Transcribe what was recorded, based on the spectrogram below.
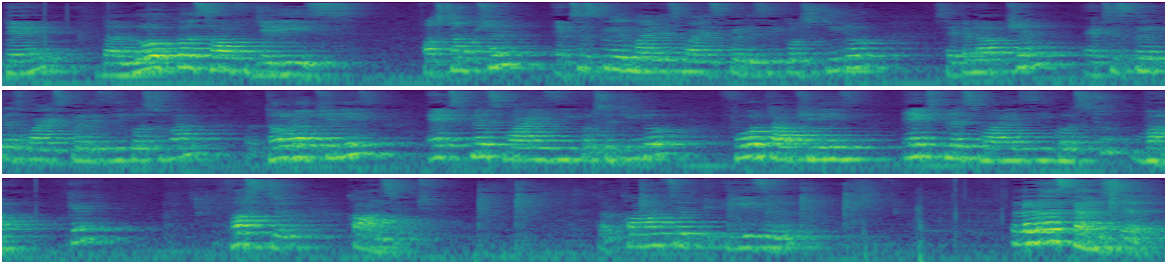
then the locus of z is. First option x square minus y square is equals to 0. 0 second option x square plus y square is equals to 1 the third option is x plus y is equals to 0 fourth option is x plus y is equals to 1 okay? First concept. The concept is let us consider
